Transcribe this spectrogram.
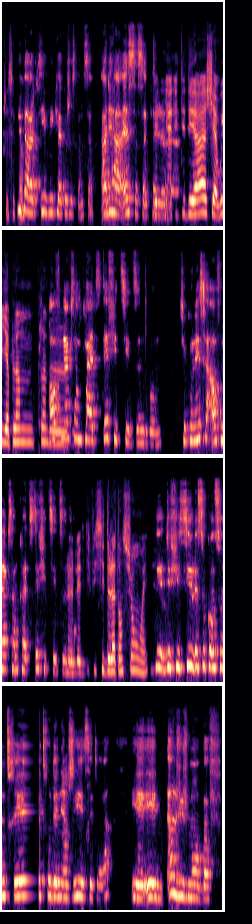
je sais pas. Hyperactif, oui, quelque chose comme ça. ADHS, ça s'appelle. Il y a les TDAH, il y a, oui, il y a plein, plein de. Aufmerksamkeitsdefizitsyndrom. Tu connais ça, Aufmerksamkeitsdefizit. Le, le déficit de l'attention, oui. Difficile de se concentrer, trop d'énergie, etc. Et, et, un jugement bof.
